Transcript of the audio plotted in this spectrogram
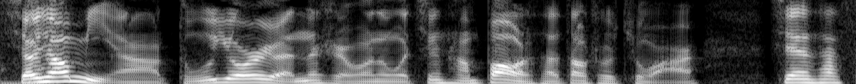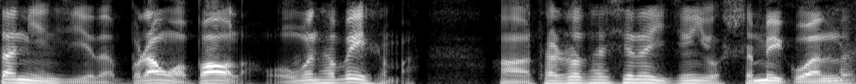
小小米啊，读幼儿园的时候呢，我经常抱着他到处去玩。现在他三年级了，不让我抱了。我问他为什么？啊，他说他现在已经有审美观了。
